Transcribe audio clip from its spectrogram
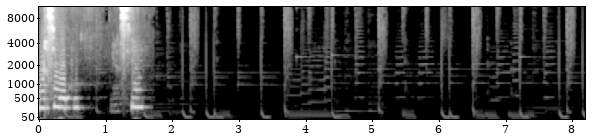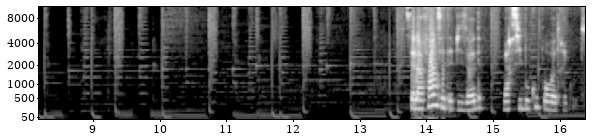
Merci beaucoup. Merci. C'est la fin de cet épisode, merci beaucoup pour votre écoute.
